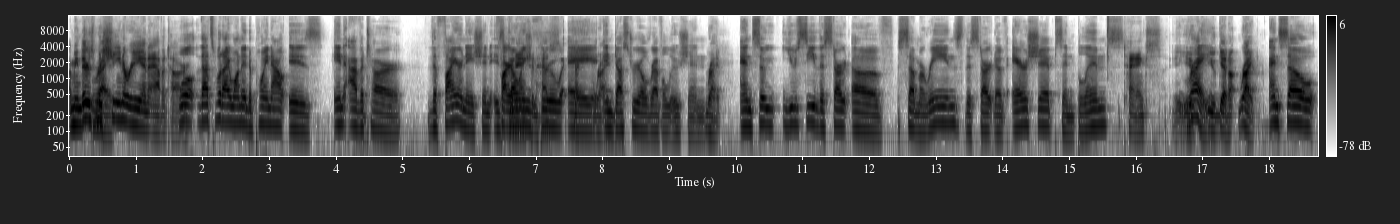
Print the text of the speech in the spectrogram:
I mean, there's Right. machinery in Avatar. Well, that's what I wanted to point out is in Avatar, the Fire Nation is Fire going Nation through tech- a right. industrial revolution. right, And so you see the start of submarines, the start of airships and blimps. tanks. You, Right. You get up. right. And so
